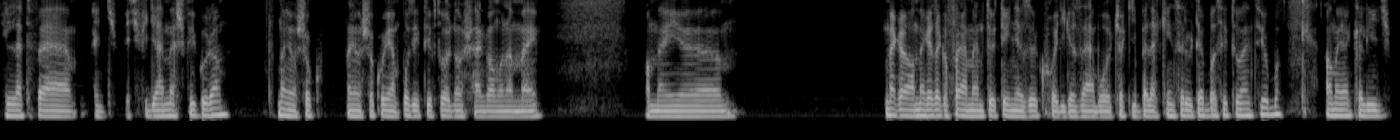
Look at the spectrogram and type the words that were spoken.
illetve egy, egy figyelmes figura, tehát nagyon sok, nagyon sok olyan pozitív tulajdonsága van, amely, amely meg, a, meg ezek a felmentő tényezők, hogy igazából csak így belekényszerült ebbe a szituációba, amelyekkel így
